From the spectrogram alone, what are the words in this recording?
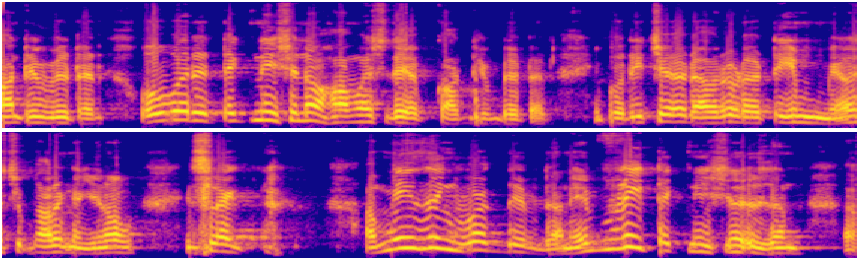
contributed ஒவ்வொரு டெக்னீஷியனும் how much they have contributed இப்போ ரிச்சர்ட் அவரோட டீம் யோசிச்சு பாருங்க you know it's like amazing work they've done. Every technician has done a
